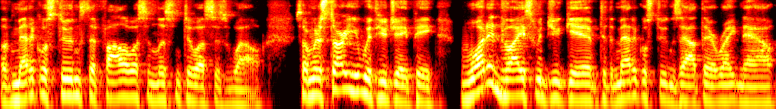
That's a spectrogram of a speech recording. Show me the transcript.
of medical students that follow us and listen to us as well. So I'm going to start you with you, JP. What advice would you give to the medical students out there right now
